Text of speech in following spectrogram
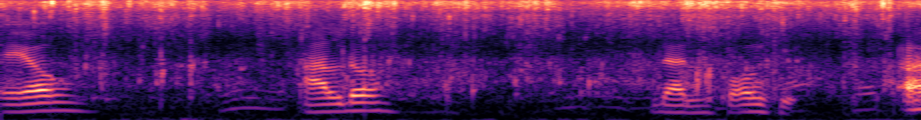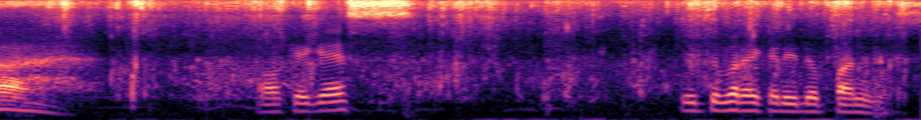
Eong, Aldo, dan Koongki. Ah, oke guys. Itu mereka di depan guys.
